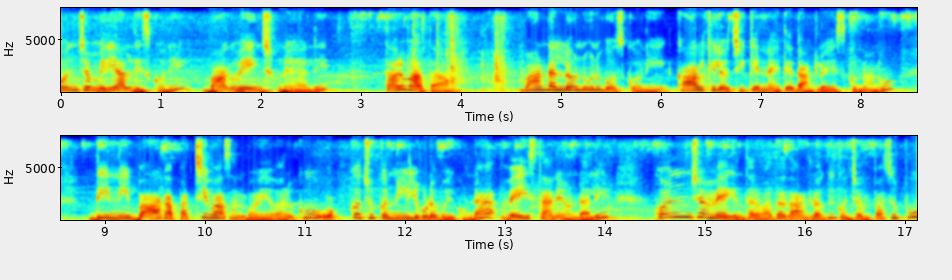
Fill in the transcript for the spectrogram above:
కొంచెం మిరియాలు తీసుకొని బాగా వేయించుకునేయాలి. తరువాత వాండల్లో నూనె పోసుకొని కాల్ కిలో చికెన్ అయితే దాంట్లో వేసుకున్నాను. దీన్ని బాగా పచ్చి వాసన పోయే వరకు ఒక్క చుక్క నీళ్ళు కూడా పోయకుండా వేయిస్తానే ఉండాలి. కొంచెం వేగిన తర్వాత దాంట్లోకి కొంచెం పసుపు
